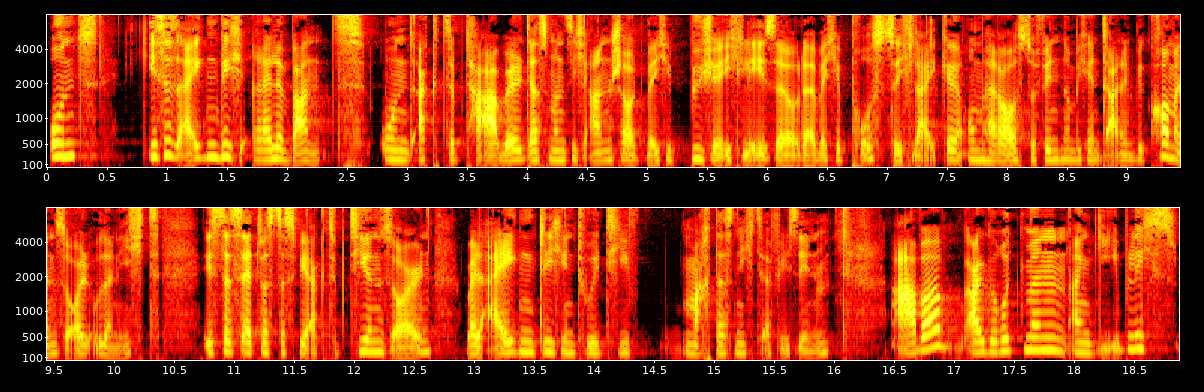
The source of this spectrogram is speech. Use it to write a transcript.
Und ist es eigentlich relevant und akzeptabel, dass man sich anschaut, welche Bücher ich lese oder welche Posts ich like, um herauszufinden, ob ich ein Darlehen bekommen soll oder nicht? Ist das etwas, das wir akzeptieren sollen? Weil eigentlich intuitiv macht das nicht sehr viel Sinn. Aber Algorithmen angeblich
